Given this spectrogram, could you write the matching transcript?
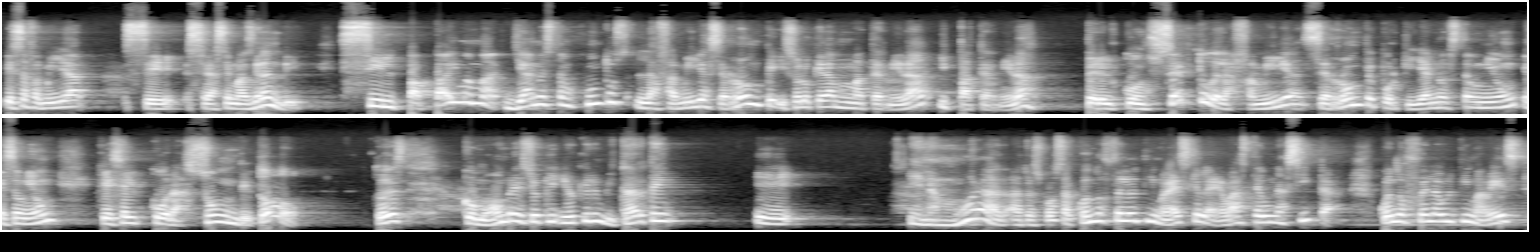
esa familia se, se hace más grande. Si el papá y mamá ya no están juntos, la familia se rompe y solo queda maternidad y paternidad. Pero el concepto de la familia se rompe porque ya no está unión, esa unión que es el corazón de todo. Entonces, como hombres, yo, yo quiero invitarte, eh, enamora a tu esposa. ¿Cuándo fue la última vez que la llevaste a una cita? ¿Cuándo fue la última vez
